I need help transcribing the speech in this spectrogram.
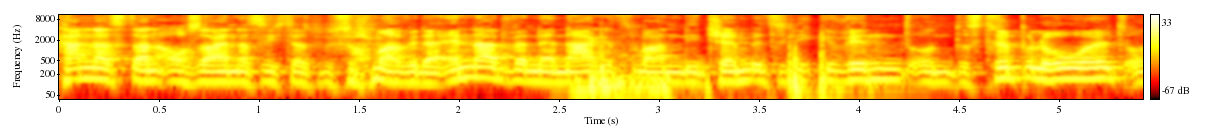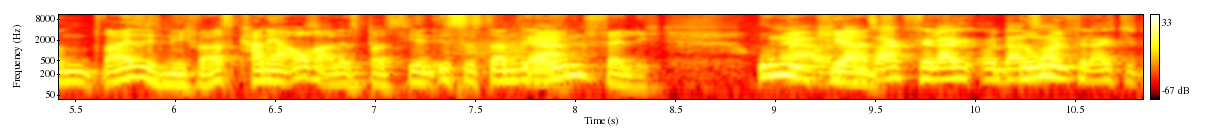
kann das dann auch sein, dass sich das bis Sommer wieder ändert, wenn der Nagelsmann die Champions League gewinnt und das Triple holt und weiß ich nicht was. Kann ja auch alles passieren. Ist es dann wieder Ja. hinfällig? Ja, und dann Umgekehrt. sagt vielleicht, und dann sagt vielleicht die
